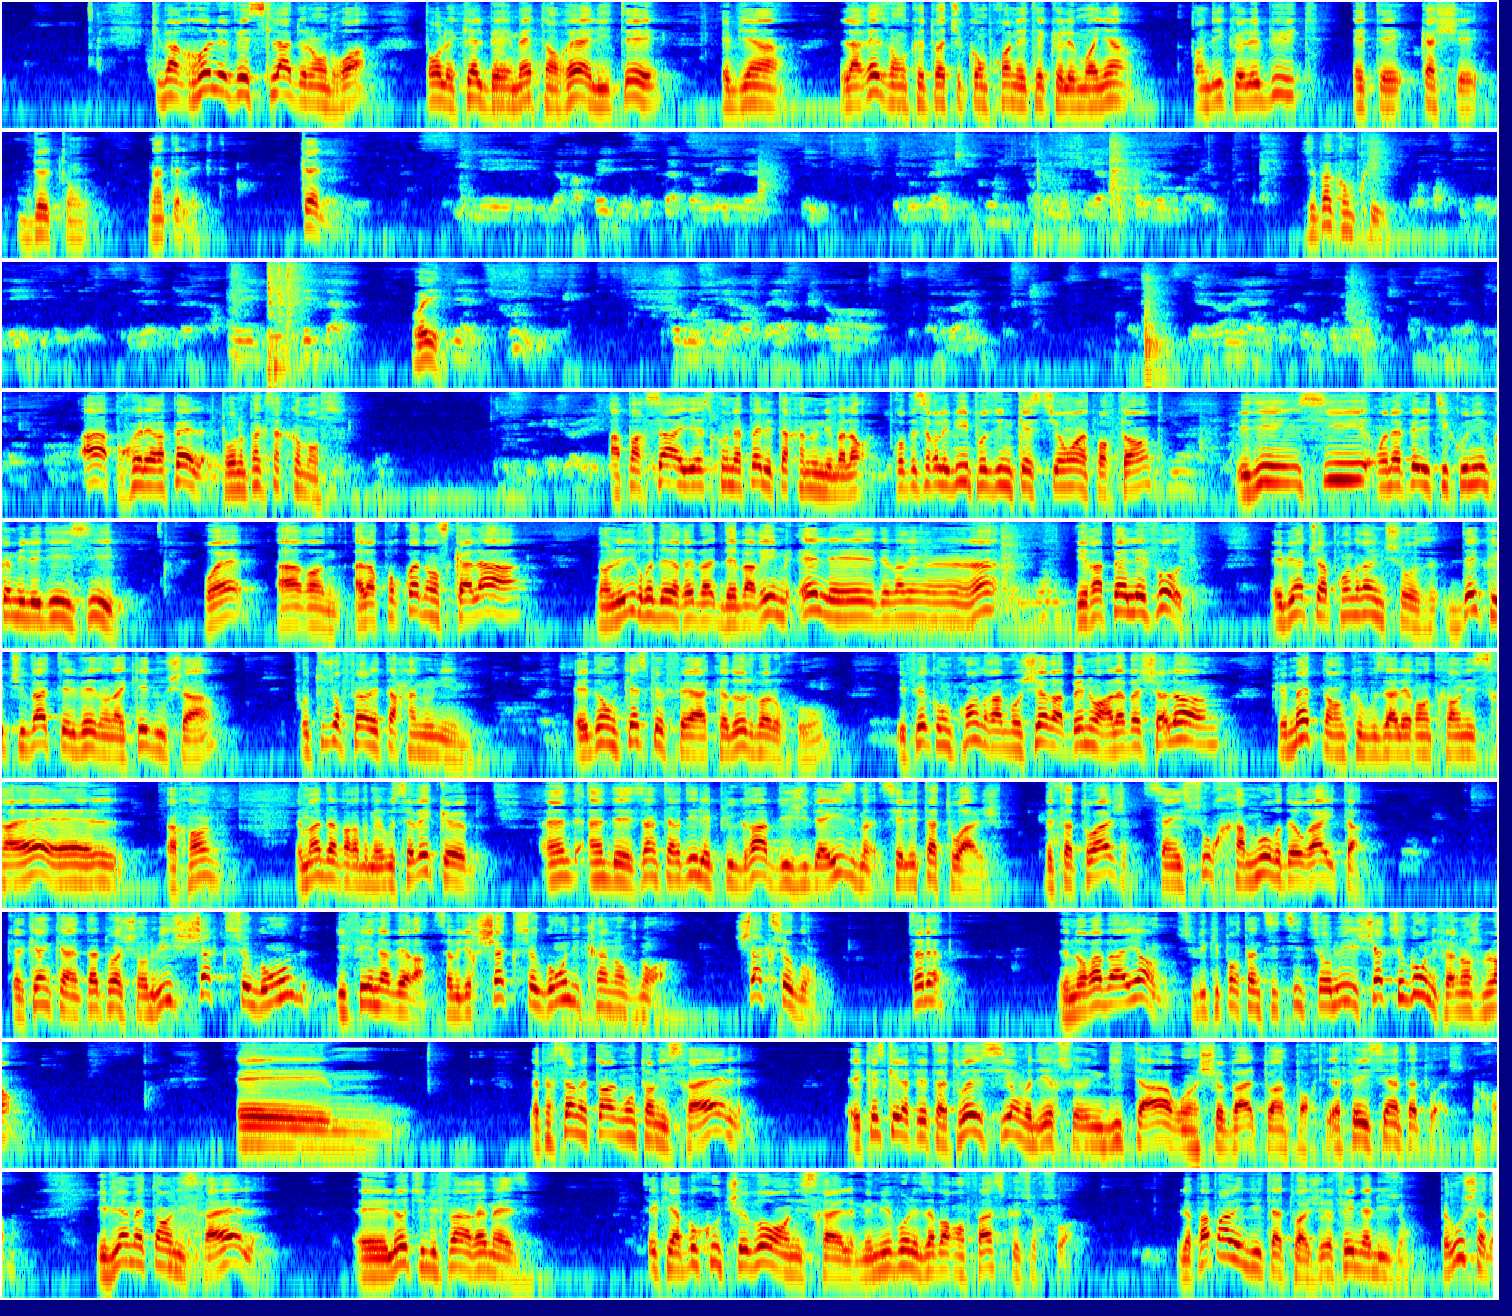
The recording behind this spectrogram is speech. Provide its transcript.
qui va relever cela de l'endroit pour lequel Béhémet en réalité eh bien, la raison que toi tu comprends n'était que le moyen, tandis que le but était caché de ton intellect. Quel? Le des J'ai pas compris. Oui. Ah, pourquoi les rappels Pour ne pas que ça recommence. À part ça, il y a ce qu'on appelle les tachanunim. Alors, professeur Lévy pose une question importante. Il dit, si on a fait les tikkunim comme il le dit ici, ouais, Aaron. Alors pourquoi dans ce cas-là, dans le livre des Varim, et les Devarim, hein, il rappelle les fautes Eh bien, tu apprendras une chose. Dès que tu vas t'élever dans la Kedusha, faut toujours faire les tachanunim. Et donc, qu'est-ce que fait Akadosh Baruch Hu? Il fait comprendre à Moshe Rabbeinu Alav Shalom que maintenant que vous allez rentrer en Israël, vous savez que un, des interdits les plus graves du judaïsme, c'est les tatouages. Les tatouages, c'est un issour chamour de Oraïta. Quelqu'un qui a un tatouage sur lui, chaque seconde, il fait une avéra. Ça veut dire chaque seconde, il crée un ange noir. Chaque seconde. C'est-à-dire, le Nora Bayam, celui qui porte un tzitzit sur lui, chaque seconde, il fait un ange blanc. Et hum, la personne, maintenant, elle monte en Israël. Et qu'est-ce qu'il a fait tatouer ici On va dire sur une guitare ou un cheval, peu importe. Il a fait ici un tatouage. Il vient maintenant en Israël. Et l'autre, il lui fait un remez. C'est qu'il y a beaucoup de chevaux en Israël, mais mieux vaut les avoir en face que sur soi. Il n'a pas parlé du tatouage, il a fait une allusion. Perouche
